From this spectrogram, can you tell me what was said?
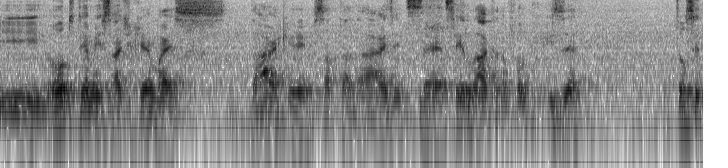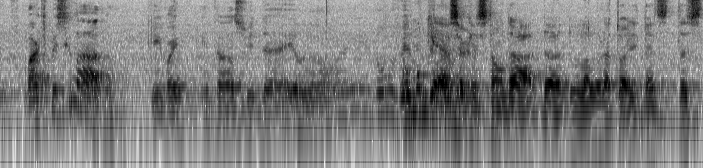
E outro tem a mensagem que é mais dark, satanás, etc. Sei lá, cada um fala o que quiser. Então você parte para esse lado. Quem vai entrar na sua ideia ou não, aí vamos ver. Como que é essa questão da, da- do laboratório, das, das,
